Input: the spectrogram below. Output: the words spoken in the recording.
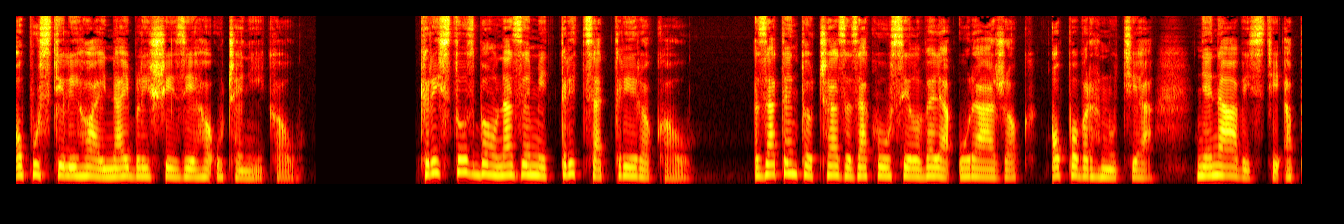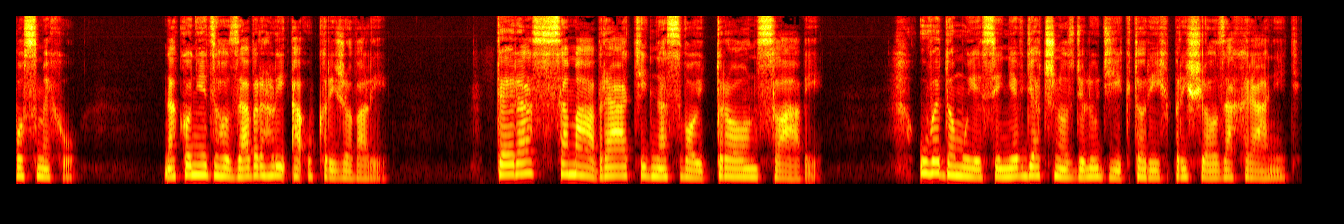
opustili ho aj najbližší z jeho učeníkov. Kristus bol na zemi 33 rokov – za tento čas zakúsil veľa urážok, opovrhnutia, nenávisti a posmechu. Nakoniec ho zavrhli a ukryžovali. Teraz sa má vrátiť na svoj trón slávy. Uvedomuje si nevďačnosť ľudí, ktorých prišiel zachrániť.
